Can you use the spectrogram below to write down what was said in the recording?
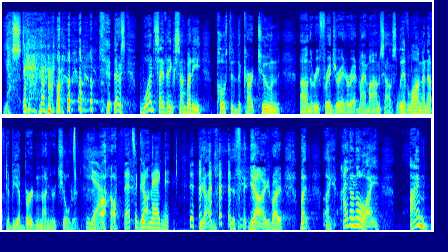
Yes. there was once I think somebody posted the cartoon on the refrigerator at my mom's house. Live long enough to be a burden on your children. Yeah. Oh, That's a good yeah magnet. yeah, yeah, right. But I, I don't know. I, I'm,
